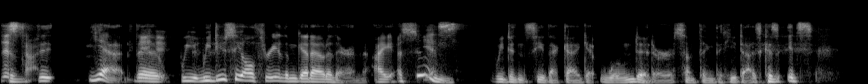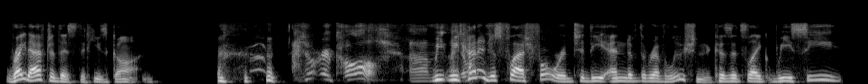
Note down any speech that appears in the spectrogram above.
This 'Cause time. the- yeah, the we we do see all three of them get out of there, and I assume yes. we didn't see that guy get wounded or something that he dies because it's right after this that he's gone. I don't recall. Um, we we kind of just flash forward to the end of the revolution because it's like we see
